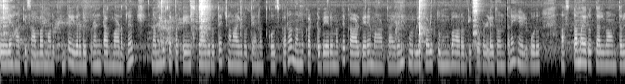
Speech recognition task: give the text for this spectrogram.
ಬೇಳೆ ಹಾಕಿ ಸಾಂಬಾರು ಮಾಡೋದಕ್ಕಿಂತ ಇದರ ಡಿಫ್ರೆಂಟಾಗಿ ಮಾಡಿದ್ರೆ ನಮಗೂ ಸ್ವಲ್ಪ ಟೇಸ್ಟಿಯಾಗಿರುತ್ತೆ ಚೆನ್ನಾಗಿರುತ್ತೆ ಅನ್ನೋದಕ್ಕೋಸ್ಕರ ನಾನು ಕಟ್ಟು ಬೇರೆ ಮತ್ತು ಕಾಳು ಬೇರೆ ಮಾಡ್ತಾಯಿದ್ದೀನಿ ಹುರುಳಿಕಾಳು ತುಂಬ ಆರೋಗ್ಯಕ್ಕೆ ಒಳ್ಳೆಯದು ಅಂತಲೇ ಹೇಳ್ಬೋದು. ಅಸ್ತಮ ಇರುತ್ತಲ್ವ ಅಂತಾರೆ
